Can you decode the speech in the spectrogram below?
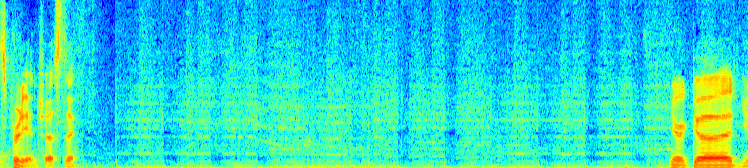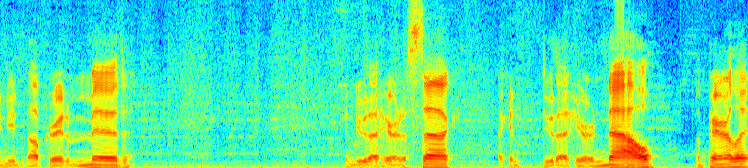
That's pretty interesting. You're good. You need an upgrade of mid. Can do that here in a sec. I can do that here now, apparently.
